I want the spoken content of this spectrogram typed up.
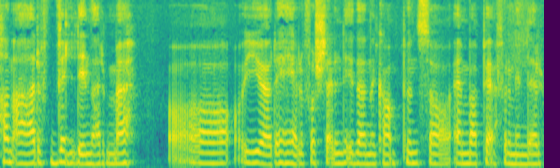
han er veldig nærme å, gjøre hele forskjellen i denne kampen, så Mbappé for min del.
